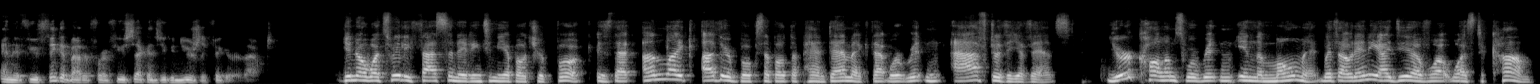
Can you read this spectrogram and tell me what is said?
And if you think about it for a few seconds, you can usually figure it out. You know, what's really fascinating to me about your book is that unlike other books about the pandemic that were written after the events, your columns were written in the moment without any idea of what was to come.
